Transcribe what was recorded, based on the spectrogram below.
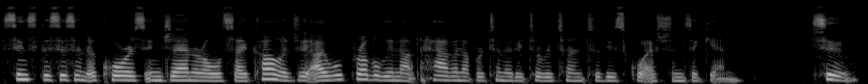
Since this isn't a course in general psychology, I will probably not have an opportunity to return to these questions again. 2.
